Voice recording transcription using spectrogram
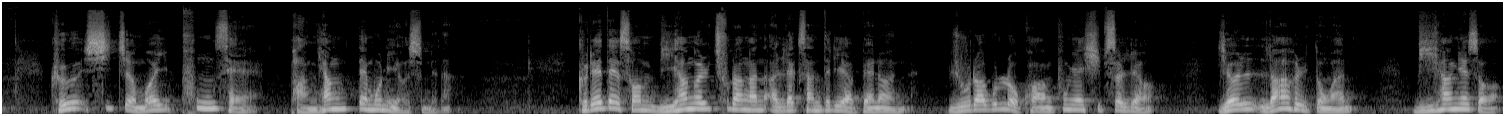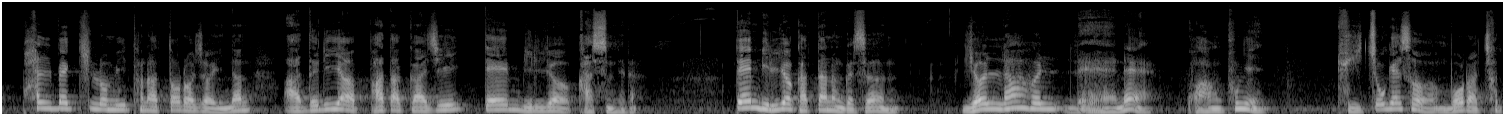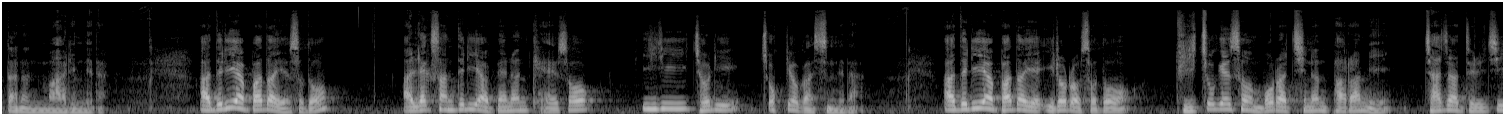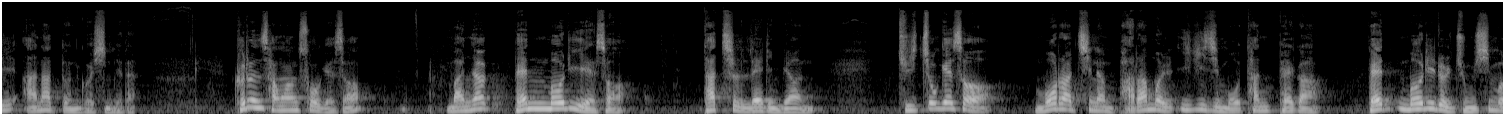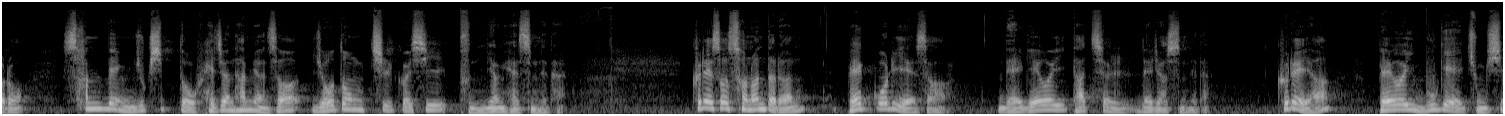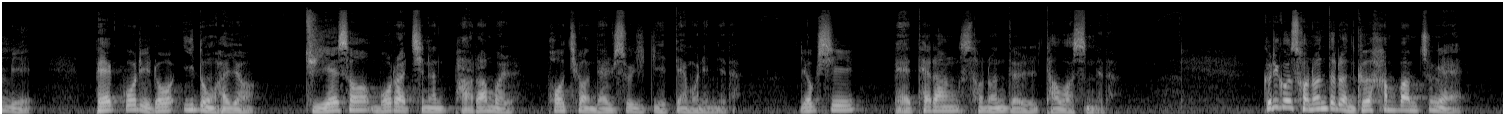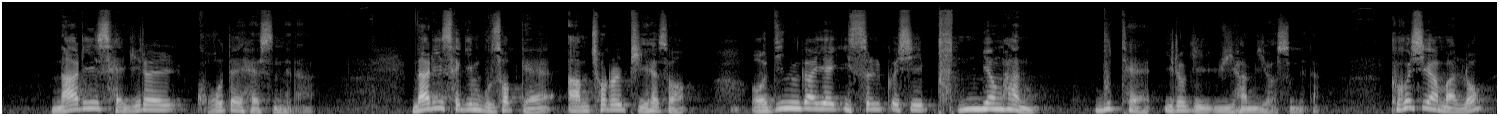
그 시점의 풍세, 방향 때문이었습니다. 그레데 섬 미항을 출항한 알렉산드리아 배는 유라굴로 광풍에 휩쓸려 열 나흘 동안 미항에서 800km나 떨어져 있는 아드리아 바다까지 떼밀려 갔습니다. 떼밀려 갔다는 것은 열 나흘 내내 광풍이 뒤쪽에서 몰아쳤다는 말입니다. 아드리아 바다에서도 알렉산드리아 배는 계속 이리저리 쫓겨갔습니다. 아드리아 바다에 이르러서도 뒤쪽에서 몰아치는 바람이 잦아들지 않았던 것입니다. 그런 상황 속에서 만약 뱃머리에서 닻을 내리면 뒤쪽에서 몰아치는 바람을 이기지 못한 배가 뱃머리를 중심으로 360도 회전하면서 요동칠 것이 분명했습니다. 그래서 선원들은 배꼬리에서 네 개의 닻을 내렸습니다. 그래야 배의 무게 중심이 배꼬리로 이동하여 뒤에서 몰아치는 바람을 버텨낼 수 있기 때문입니다. 역시 베테랑 선원들다웠습니다. 그리고 선원들은 그 한밤중에 날이 새기를 고대했습니다. 날이 새기 무섭게 암초를 피해서 어딘가에 있을 것이 분명한 무태 이르기 위함이었습니다. 그것이야말로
